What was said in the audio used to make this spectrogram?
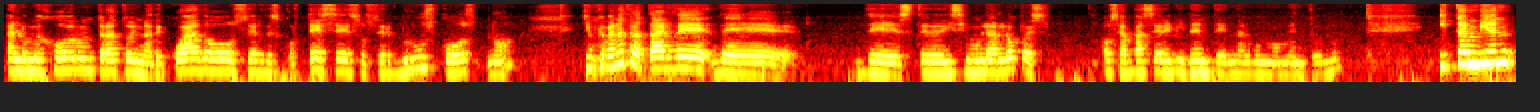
a lo mejor un trato inadecuado, o ser descorteses, o ser bruscos, ¿no? Y aunque van a tratar de, de, este, de disimularlo, pues, o sea, va a ser evidente en algún momento, ¿no? Y también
